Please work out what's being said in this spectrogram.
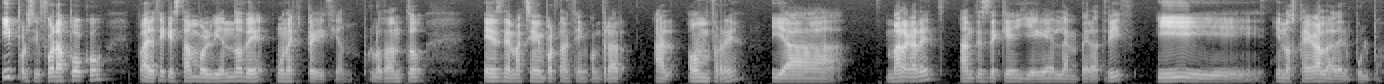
Y por si fuera poco, parece que están volviendo de una expedición. Por lo tanto, es de máxima importancia encontrar al hombre y a Margaret antes de que llegue la emperatriz y, y nos caiga la del pulpo.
